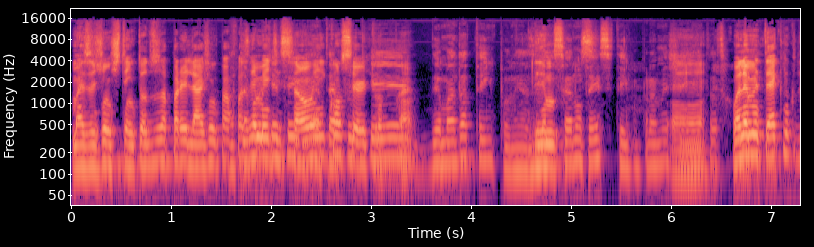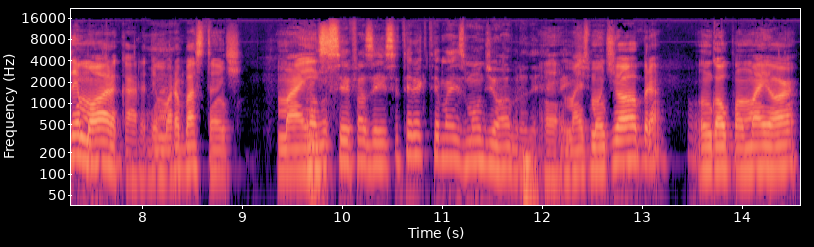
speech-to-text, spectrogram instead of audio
Mas a gente tem todas as aparelhagens para fazer medição tem- e conserto. né? demanda tempo, né? Às Dem- vezes você não tem esse tempo pra mexer É. O coisas. alinhamento técnico demora, cara. Demora É. bastante. Pra Mas você fazer isso, você teria que ter mais mão de obra, de é, mais mão de obra, um galpão maior,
